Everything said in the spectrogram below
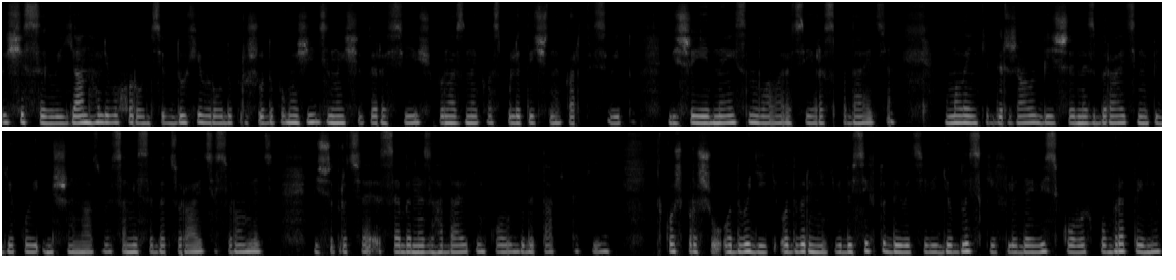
Вищі сили, янголів, охоронців, духів роду, прошу, допоможіть знищити Росію, щоб вона зникла з політичної карти світу. Більше її не існувала. Росія розпадається. Маленькі держави більше не збираються ні під якою іншою назвою. Самі себе цураються, соромляться. Більше про це себе не згадають ніколи. Буде так і так і є. Також прошу, одведіть, одверніть від усіх, хто дивиться відео, близьких людей, військових, побратимів.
